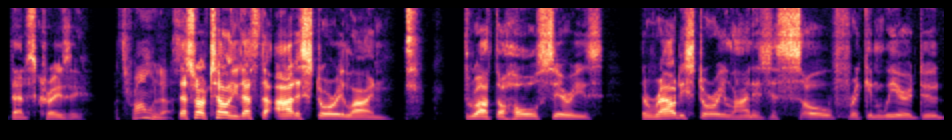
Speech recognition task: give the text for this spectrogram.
That's crazy. What's wrong with us? That's what I'm telling you. That's the oddest storyline throughout the whole series. The Rowdy storyline is just so freaking weird, dude.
